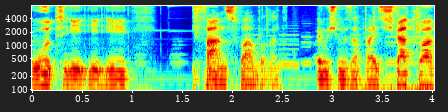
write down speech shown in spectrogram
głód i, i, i, i fan słabo. Musimy zapalić światła.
